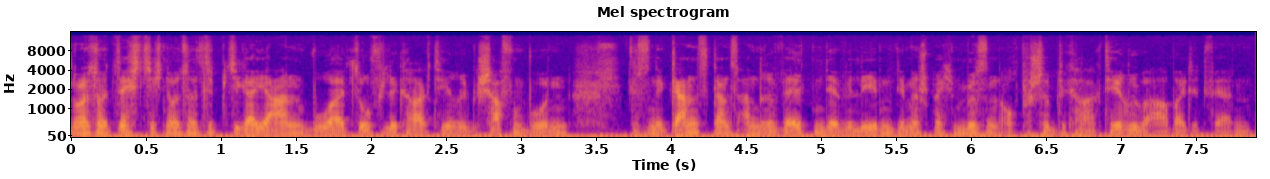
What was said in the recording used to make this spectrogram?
1960, 1970er Jahren, wo halt so viele Charaktere geschaffen wurden. Das ist eine ganz, ganz andere Welt, in der wir leben. Dementsprechend müssen auch bestimmte Charaktere überarbeitet werden.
